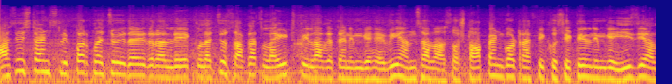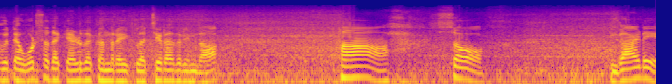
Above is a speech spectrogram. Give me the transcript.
ಅಸಿಸ್ಟೆಂಟ್ ಸ್ಲಿಪ್ಪರ್ ಕ್ಲಚ್ಚು ಇದೆ ಇದರಲ್ಲಿ. ಕ್ಲಚ್ಚು ಸಖತ್ ಲೈಟ್ ಫೀಲ್ ಆಗುತ್ತೆ ನಿಮಗೆ ಹೆವಿ ಅನ್ಸಲ್ಲ. So stop and go traffic ಸಿಟಿಲಿ ನಿಮಗೆ ಈಸಿ ಆಗುತ್ತೆ ಓಡಿಸೋದಕ್ಕೆ ಹೇಳ್ಬೇಕಂದ್ರೆ ಈ ಕ್ಲಚ್ ಇರೋದ್ರಿಂದ. ಹಾಂ ಸೊ ಗಾಡಿ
